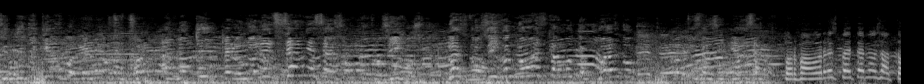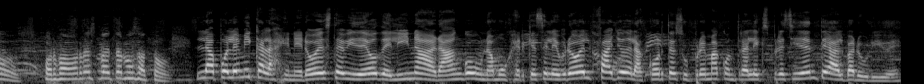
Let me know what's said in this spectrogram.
si tú te quieres volver homosexual, hazlo tú, pero no le enseñes eso a nuestros hijos. Nuestros hijos no estamos de acuerdo con tus enseñanzas. Por favor, respétanos a todos. Por favor, respétanos a todos. La polémica la generó este video de Lina Arango, una mujer que celebró el fallo de la Corte Suprema contra el expresidente Álvaro Uribe.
